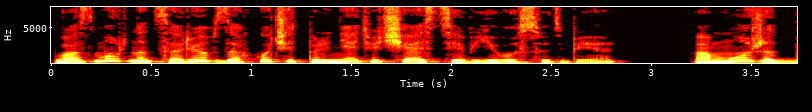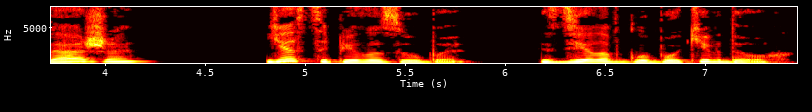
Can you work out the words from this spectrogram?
Возможно, Царев захочет принять участие в его судьбе. А может даже... Я сцепила зубы, сделав глубокий вдох.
